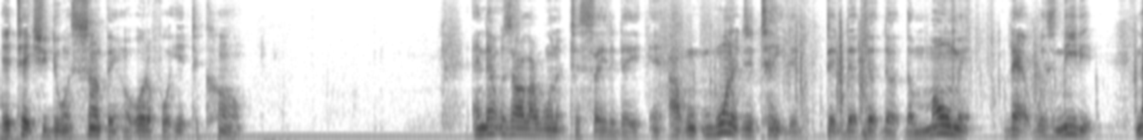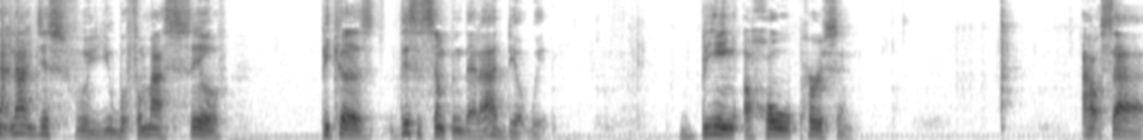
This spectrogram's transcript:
It takes you doing something in order for it to come. And that was all I wanted to say today. And I wanted to take the the, the, the, the, the moment that was needed. Not not just for you, but for myself. Because this is something that I dealt with being a whole person outside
